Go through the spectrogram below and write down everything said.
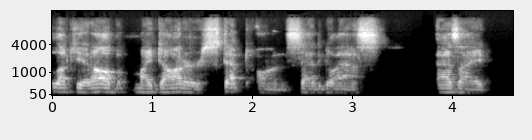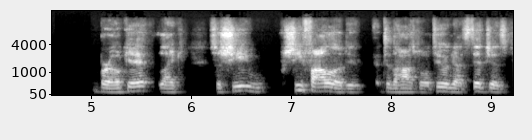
lucky at all, but my daughter stepped on said glass as I broke it. Like so she she followed to the hospital too and got stitches.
